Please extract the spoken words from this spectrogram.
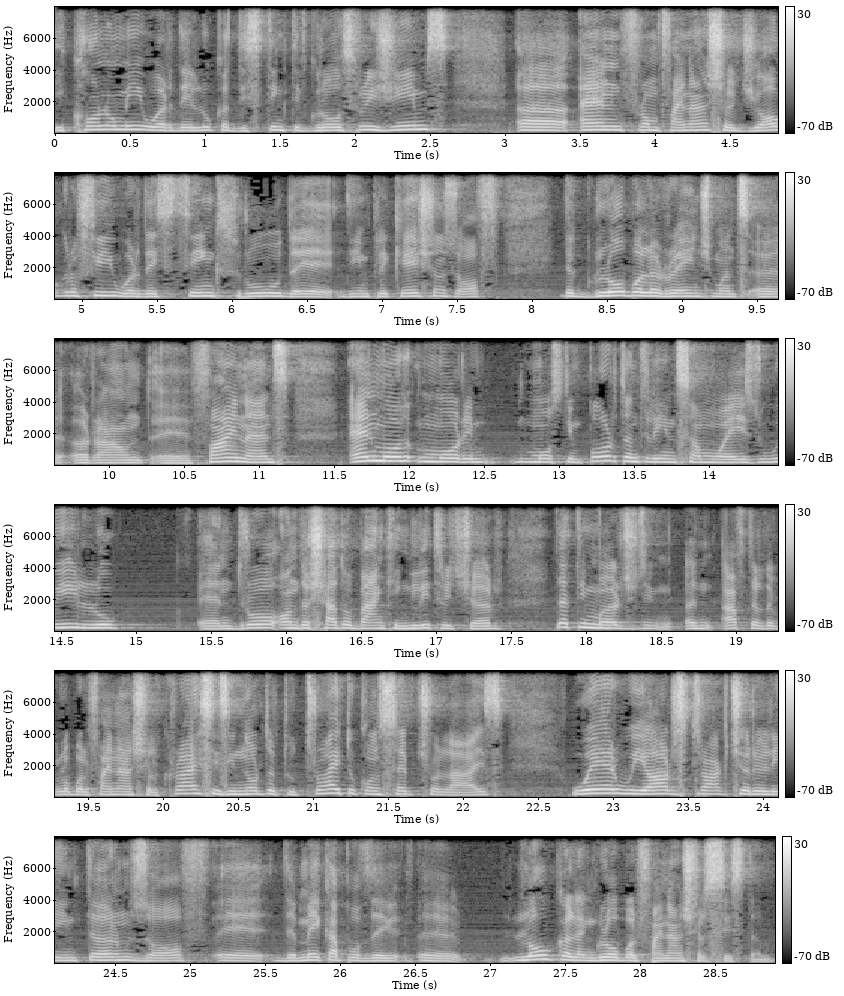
economy, where they look at distinctive growth regimes, uh, and from financial geography, where they think through the, the implications of the global arrangements uh, around uh, finance. And more, more most importantly, in some ways, we look and draw on the shadow banking literature that emerged in, in, after the global financial crisis in order to try to conceptualize where we are structurally in terms of uh, the makeup of the uh, local and global financial system.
